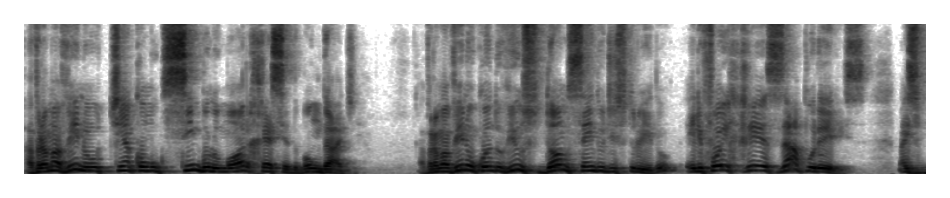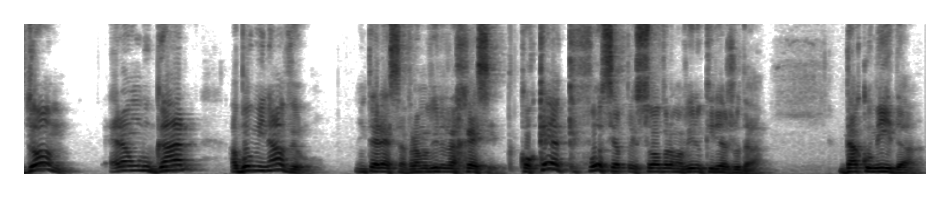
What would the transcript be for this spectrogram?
Avram Avinu tinha como símbolo mor chesed, bondade. Avram Avinu, quando viu os Dom sendo destruído, ele foi rezar por eles. Mas Dom era um lugar abominável. Não interessa, Avram Avinu era chesed. Qualquer que fosse a pessoa, Avram Avinu queria ajudar. Dar comida,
